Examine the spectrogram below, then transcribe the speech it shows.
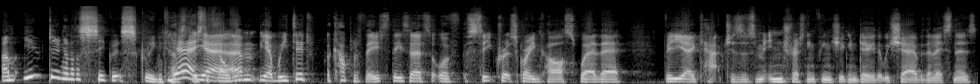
Um, are you doing another secret screencast? Yeah, Mr. yeah, um, yeah. We did a couple of these. These are sort of secret screencasts where they're video captures of some interesting things you can do that we share with the listeners.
